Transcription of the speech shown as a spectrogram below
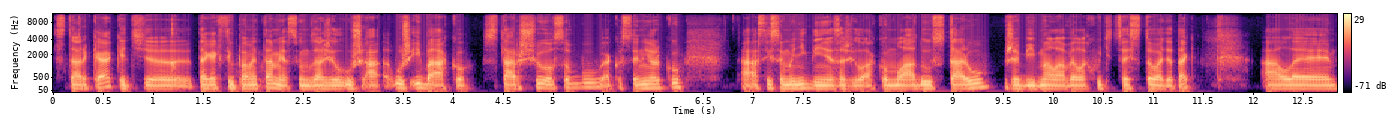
starka, keď, e, tak jak si ju pamätám, ja som zažil už, už iba ako staršiu osobu, ako seniorku a asi som ju nikdy nezažil ako mladú, starú, že by mala veľa chuť cestovať a tak. Ale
